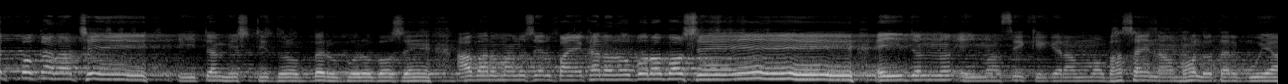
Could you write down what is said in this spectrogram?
এক প্রকার আছে। এইটা মিষ্টি দ্রব্যের উপর বসে, আবার মানুষের পায়খানার উপর বসে। এই জন্য এই মাছিকে গ্রাম্য ভাষায় নাম হলো তার গুয়া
